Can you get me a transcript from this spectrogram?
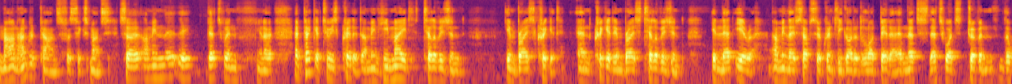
£900 for six months. So, I mean, they, they, that's when, you know, and Packer, to his credit, I mean, he made television embrace cricket and cricket embraced television in that era. I mean, they've subsequently got it a lot better, and that's that's what's driven the,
